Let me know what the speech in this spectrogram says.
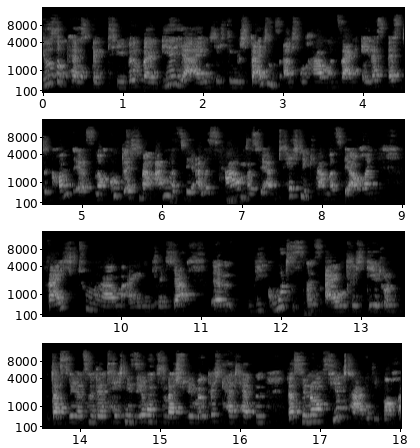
User-Perspektive, weil wir ja eigentlich den Gestaltungsanspruch haben und sagen, ey, das Beste kommt erst noch. Guckt euch mal an, was wir alles haben, was wir an Technik haben, was wir auch an Reichtum haben eigentlich, ja. Ähm, wie gut es uns eigentlich geht und dass wir jetzt mit der Technisierung zum Beispiel die Möglichkeit hätten, dass wir nur noch vier Tage die Woche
